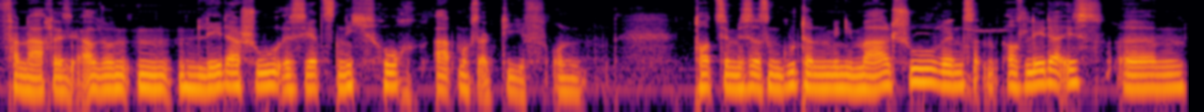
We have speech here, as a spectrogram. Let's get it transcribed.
vernachlässigt. Also ein, ein Lederschuh ist jetzt nicht hochatmungsaktiv und trotzdem ist es ein guter Minimalschuh, wenn es aus Leder ist. Ähm,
